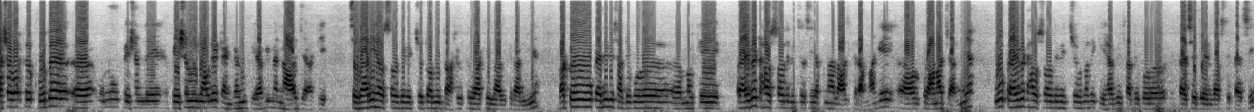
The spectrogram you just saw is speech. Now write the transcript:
ਆਸ਼ਾ ਵਰਕਰ ਖੁਦ ਉਹਨੂੰ ਪੇਸ਼ੈਂਟ ਦੇ ਪੇਸ਼ੈਂਟ ਨੂੰ ਜਾਂ ਅਟੈਂਡੈਂਟ ਨੂੰ ਕਿਹਾ ਵੀ ਮੈਂ ਨਾਲ ਜਾ ਕੇ ਸਰਕਾਰੀ ਹਸਪਤਾਲ ਦੇ ਵਿੱਚ ਤੁਹਾਨੂੰ ਦਾਖਲ ਕਰਵਾ ਕੇ ਇਲਾਜ ਕਰਾਉਣੀ ਹੈ ਬਟ ਉਹ ਕਹਿੰਦੇ ਵੀ ਸਾਡੇ ਕੋਲ ਮਤਲਬ ਕਿ ਪ੍ਰਾਈਵੇਟ ਹਸਪਤਾਲ ਦੇ ਵਿੱਚ ਅਸੀਂ ਆਪਣਾ ਇਲਾਜ ਕਰਾਵਾਂਗੇ ਔਰ ਕਰਾਉਣਾ ਚਾਹੁੰਦੇ ਆ। ਉਹ ਪ੍ਰਾਈਵੇਟ ਹਸਪਤਾਲ ਦੇ ਵਿੱਚ ਉਹਨਾਂ ਨੇ ਕਿਹਾ ਵੀ ਸਾਡੇ ਕੋਲ ਪੈਸੇ ਦੇਣ ਵਾਸਤੇ ਪੈਸੇ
